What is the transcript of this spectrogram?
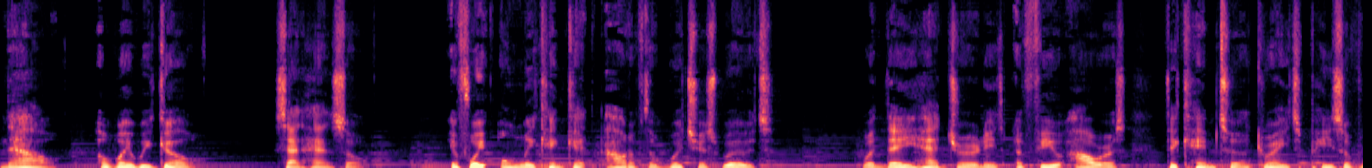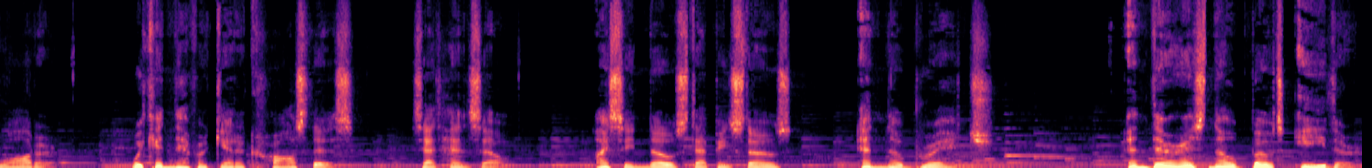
Now, away we go, said Hansel. If we only can get out of the witch's wood. When they had journeyed a few hours, they came to a great piece of water. We can never get across this, said Hansel. I see no stepping stones and no bridge. And there is no boat either,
